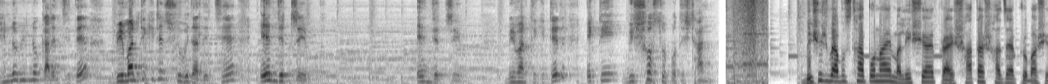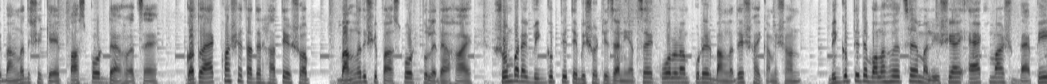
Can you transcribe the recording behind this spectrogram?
ভিন্ন ভিন্ন কারেন্সিতে বিমান টিকিটের সুবিধা দিচ্ছে এনজে ট্রিপ। এনজে ট্রিপ বিমান টিকিটের একটি বিশ্বস্ত প্রতিষ্ঠান। বিশেষ ব্যবস্থাপনায় মালয়েশিয়ায় প্রায় সাতাশ হাজার প্রবাসী বাংলাদেশিকে পাসপোর্ট দেওয়া হয়েছে। গত এক মাসে তাদের হাতে সব বাংলাদেশি পাসপোর্ট তুলে দেওয়া হয়। সোমবার এক বিজ্ঞপ্তিতে বিষয়টি জানিয়েছে কুয়ালালামপুরের বাংলাদেশ হাইকমিশন বিজ্ঞপ্তিতে বলা হয়েছে, মালয়েশিয়ায় এক মাস ব্যাপী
